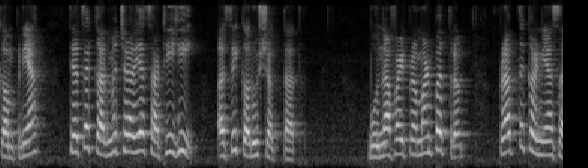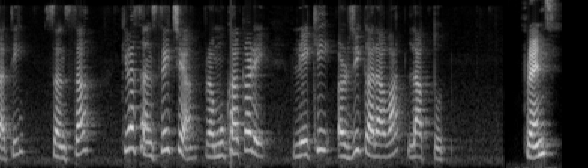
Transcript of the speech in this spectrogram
कंपन्या त्याच्या कर्मचाऱ्यासाठीही असे करू शकतात. बोनाफाईड प्रमाणपत्र प्राप्त करण्यासाठी संस्था किंवा संस्थेच्या प्रमुखाकडे लेखी अर्जी करावा लागतो. फ्रेंड्स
